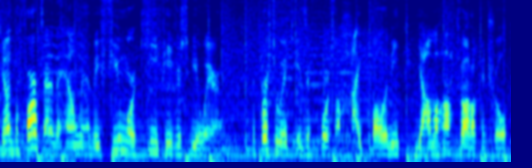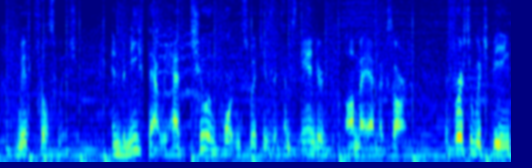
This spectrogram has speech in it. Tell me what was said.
Now at the far side of the helm, we have a few more key features to be aware of. The first of which is of course a high quality Yamaha throttle control with kill switch. And beneath that, we have two important switches that come standard on my FXR. The first of which being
